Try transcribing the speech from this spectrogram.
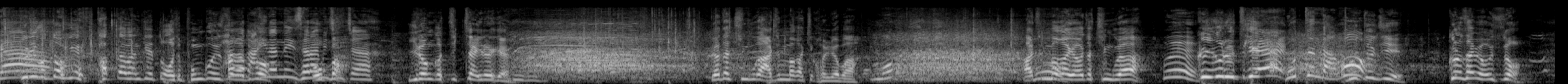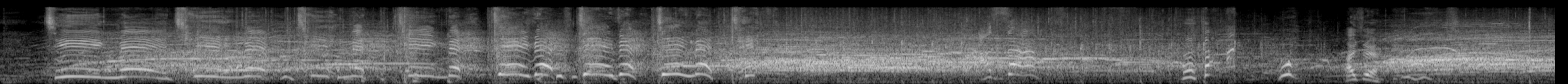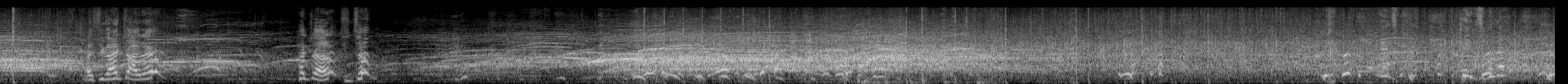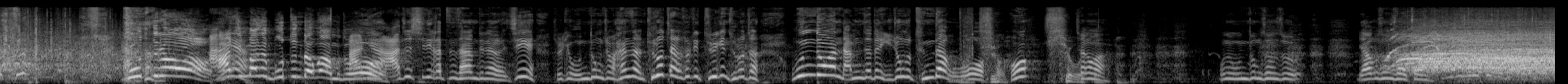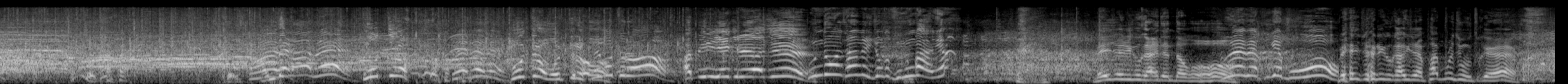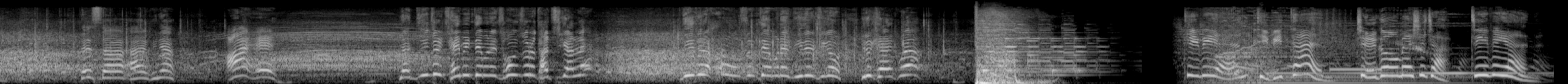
야. 그리고 또 이게 답답한 게 또 어디 본거 화가 있어가지고 많이 났네 이 사람이 오빠, 진짜. 이런 거 찍자 이러게 여자친구가 아줌마 같이 걸려봐 뭐? 아줌마가 여자친구야 왜? 그 이걸 어떻게 해? 못 뜬다고? 못 들지 그런 사람이 어딨어 칭매 칭매 칭매 칭매 칭매 칭매 칭매 칭 아싸 아저씨 아저씨 이거 할줄 알아요? 할줄 알아? 진짜? 괜찮아? 못 들어 아니야. 아줌마는 못 든다고 아무도 아니야 아저씨 같은 사람들이랑 그렇지 저렇게 운동 좀 한 사람 들었잖아 솔직히 들긴 들었잖아 운동한 남자들은 이 정도 든다고 진짜, 어? 진짜 못 잠깐만 오늘 운동선수 야구선수 왔잖아 안 돼! 아, 왜? 못 들어 왜, 왜, 왜? 못 들어 못 들어 왜 못 들어? 아 미리 얘기를 해야지 운동한 사람들 이 정도 드는 거 아니야? 메이저리그 가야 된다고 왜, 왜, 그게 뭐? 메이저리그 가기 전에 팔 부러지면 어떡해 됐어. 아, 그냥, 아, 해. 야, 니들 재미 때문에 선수를 다치게 할래? 니들 하루 웃음 때문에 니들 지금 이렇게 할 거야? TVN, TV10 즐거움의 시작 TVN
